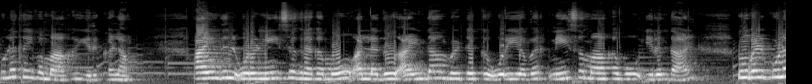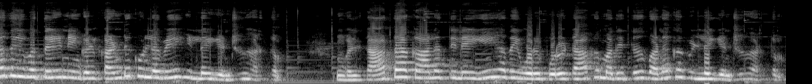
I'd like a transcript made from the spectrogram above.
குலதெய்வமாக இருக்கலாம். ஐந்தில் ஒரு நீச கிரகமோ அல்லது ஐந்தாம் வீட்டுக்கு உரியவர் நீசமாகவோ இருந்தால் உங்கள் குலதெய்வத்தை நீங்கள் கண்டுகொள்ளவே இல்லை என்று அர்த்தம். உங்கள் தாத்தா காலத்திலேயே அதை ஒரு பொருட்டாக மதித்து வணங்கவில்லை என்று அர்த்தம்.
